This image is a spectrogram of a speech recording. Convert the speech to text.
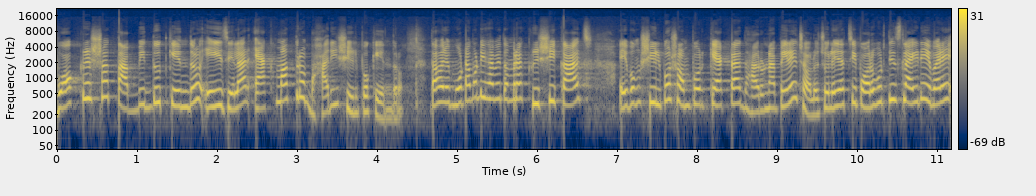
বক্রেশ্বর তাপবিদ্যুৎ কেন্দ্র এই জেলার একমাত্র ভারী শিল্প কেন্দ্র। তাহলে মোটামুটিভাবে তোমরা কৃষি কাজ এবং শিল্প সম্পর্কে একটা ধারণা পেলে চলো, চলে যাচ্ছি পরবর্তী স্লাইডে। এবারে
